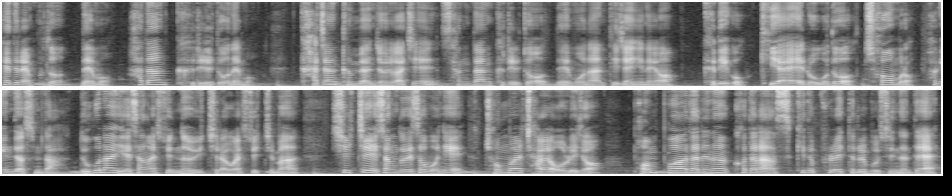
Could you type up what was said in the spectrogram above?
헤드램프도 네모, 하단 그릴도 네모, 가장 큰 면적을 가진 상단 그릴도 네모난 디자인이네요. 그리고 기아의 로고도 처음으로 확인되었습니다. 누구나 예상할 수 있는 위치라고 할 수 있지만 실제 예상도에서 보니 정말 잘 어울리죠. 범퍼 하단에는 커다란 스키드 플레이트를 볼 수 있는데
